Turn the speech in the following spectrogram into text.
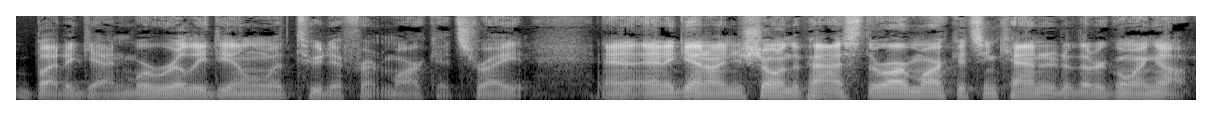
but again, we're really dealing with two different markets, right? And, and, again, on your show in the past, there are markets in Canada that are going up.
